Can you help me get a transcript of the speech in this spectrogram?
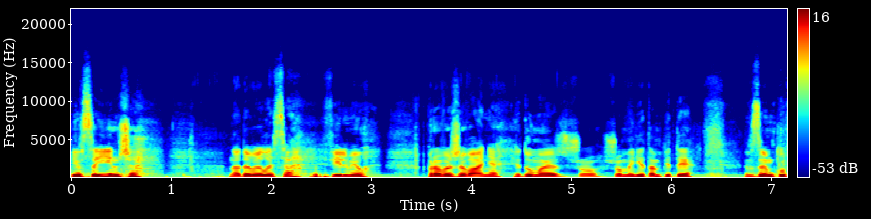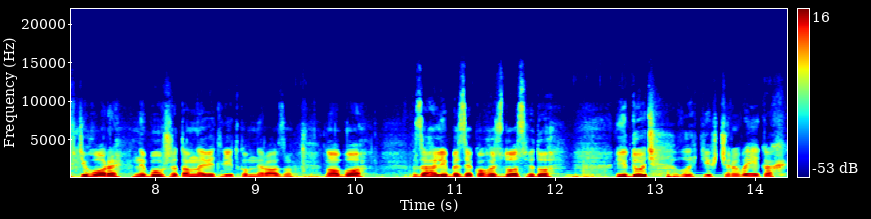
і все інше. Надивилися фільмів про виживання і думаю, що, що мені там піти взимку в ті гори, не бувши там навіть літком ні разу. Ну або взагалі без якогось досвіду. Йдуть в легких черевиках,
